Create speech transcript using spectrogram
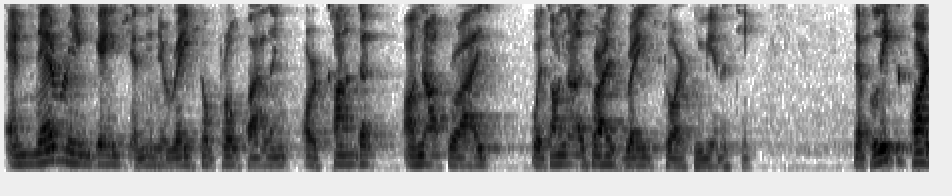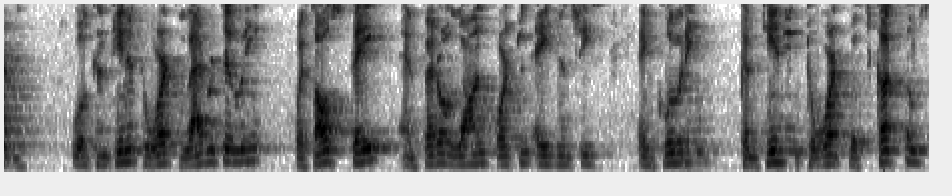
and never engage in any racial profiling or conduct unauthorized with unauthorized raids to our community. The police department will continue to work collaboratively with all state and federal law enforcement agencies, including continuing to work with Customs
